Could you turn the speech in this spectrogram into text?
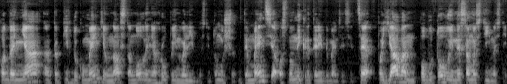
подання таких документів на встановлення групи інвалідності, тому що деменція, основний критерій деменції це поява побутової несамостійності,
